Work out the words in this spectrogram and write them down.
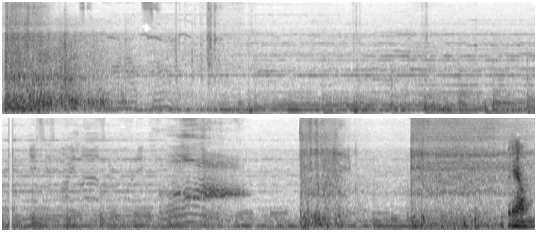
What's going on outside? This is my last warning. Merde.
